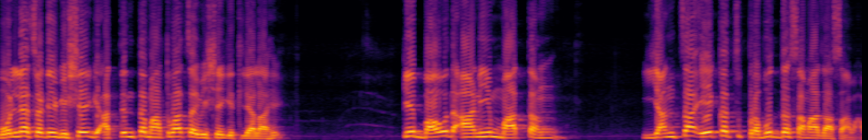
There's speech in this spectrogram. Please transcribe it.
बोलण्यासाठी विषय अत्यंत महत्त्वाचा विषय घेतलेला आहे की बौद्ध आणि मातंग यांचा एकच प्रबुद्ध समाज असावा.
